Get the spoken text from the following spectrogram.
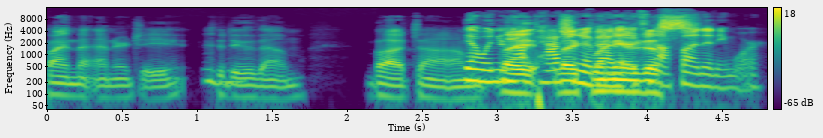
find the energy to Mhm. do them but um yeah, when you're like- not passionate like about it, it's just- not fun anymore.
